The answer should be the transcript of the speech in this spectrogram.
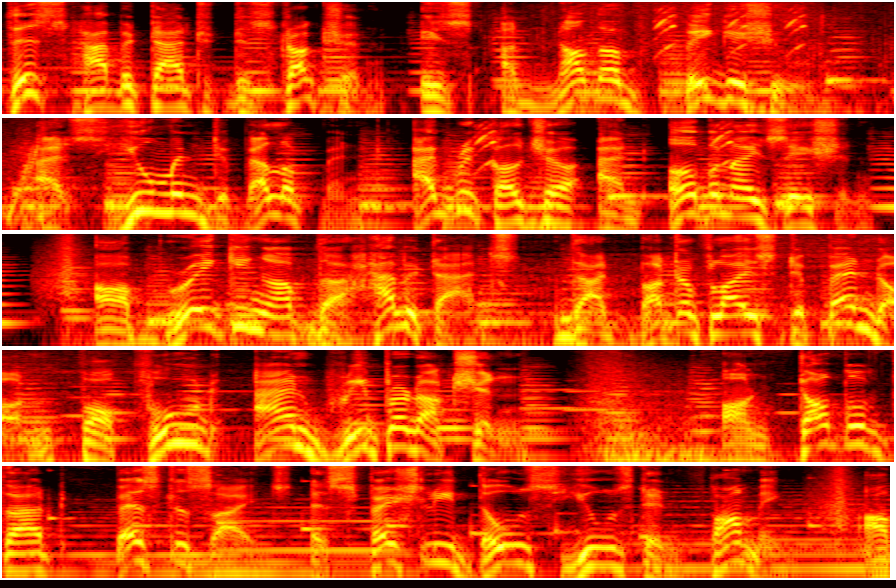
this habitat destruction is another big issue as human development, agriculture and urbanization are breaking up the habitats that butterflies depend on for food and reproduction. On top of that, Pesticides, especially those used in farming, are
